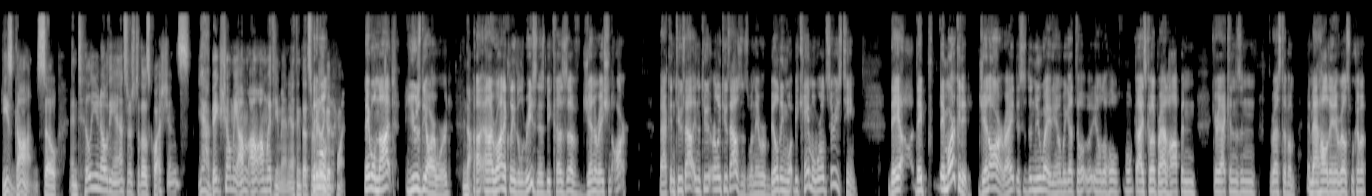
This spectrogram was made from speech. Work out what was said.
he's gone. So until you know the answers to those questions, yeah, big show me. I'm I'm with you, Manny. I think that's a they really will, good point. They will not use the R word. No. Uh, and ironically, the reason is because of Generation R back in 2000 in the two, early 2000s when they were building what became a World Series team. They they they marketed Gen R, right? This is the new way. You know, we got the you know the whole, whole guys coming up, Brad and Gary Atkins, and the rest of them, and Matt Holliday and everyone else will come up.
